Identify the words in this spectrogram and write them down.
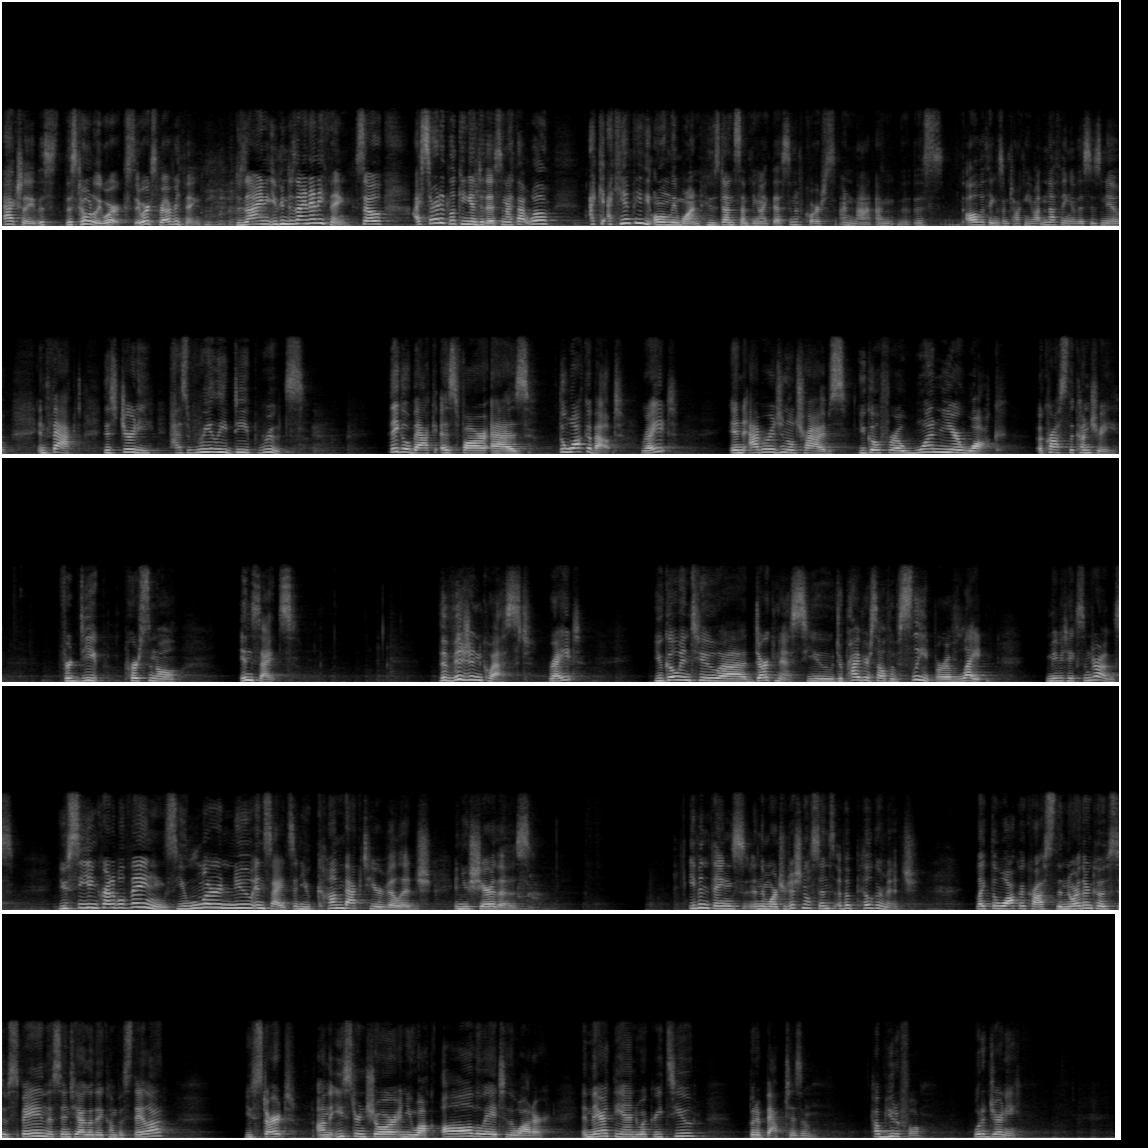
Actually, this, this totally works. It works for everything. Design, you can design anything. So I started looking into this and I thought, well, I can't be the only one who's done something like this. And of course, I'm not. I'm this, all the things I'm talking about, nothing of this is new. In fact, this journey has really deep roots. They go back as far as the walkabout, right? In Aboriginal tribes, you go for a one year walk across the country for deep personal insights. The vision quest, right? You go into uh, darkness, you deprive yourself of sleep or of light, maybe take some drugs. You see incredible things, you learn new insights, and you come back to your village and you share those even things in the more traditional sense of a pilgrimage, like the walk across the northern coast of Spain, the Santiago de Compostela. You start on the eastern shore and you walk all the way to the water. And there at the end, what greets you? But a baptism. How beautiful. What a journey.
